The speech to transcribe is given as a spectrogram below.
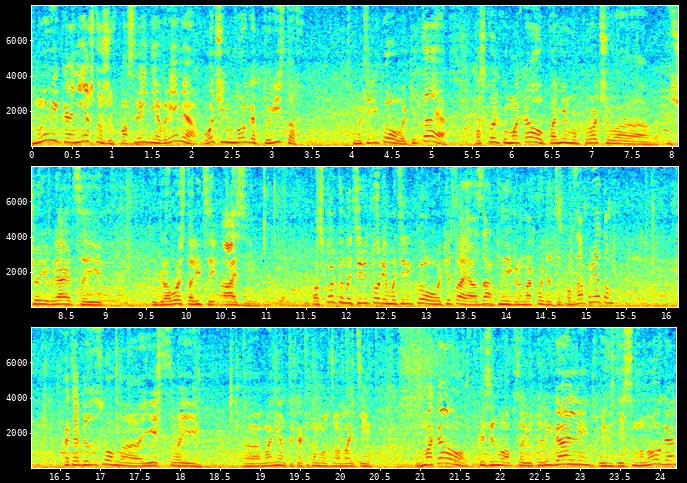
Ну и, конечно же, в последнее время очень много туристов с материкового Китая, поскольку Макао, помимо прочего, еще является и игровой столицей Азии. Поскольку на территории материкового Китая азартные игры находятся под запретом, хотя, безусловно, есть свои моменты, как это можно обойти, в Макао казино абсолютно легальные, их здесь много.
